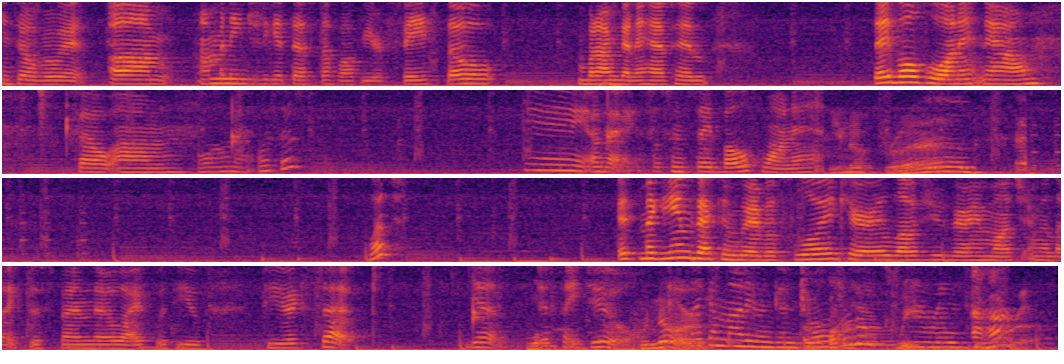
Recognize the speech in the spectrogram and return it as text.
It's over with. Um, I'm gonna need you to get that stuff off your face though. But I'm gonna have him. They both want it now. So um. What's this? Yay. Okay, so since they both want it, You know, bread. what? It's my game's acting weird, but Floyd Carey loves you very much and would like to spend their life with you. Do you accept? Yes, Well, yes I do. Bernard, It's like I'm not even controlling Abano him. Clero Uh-huh. Dura.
